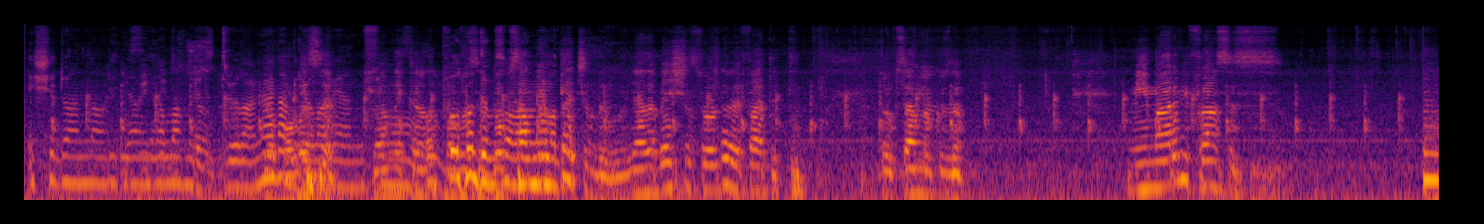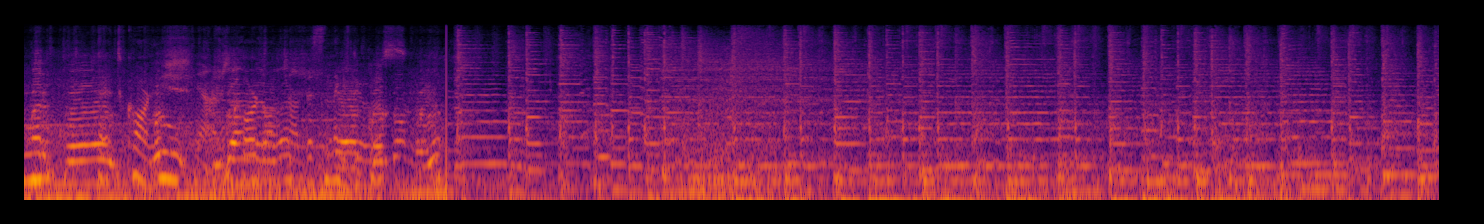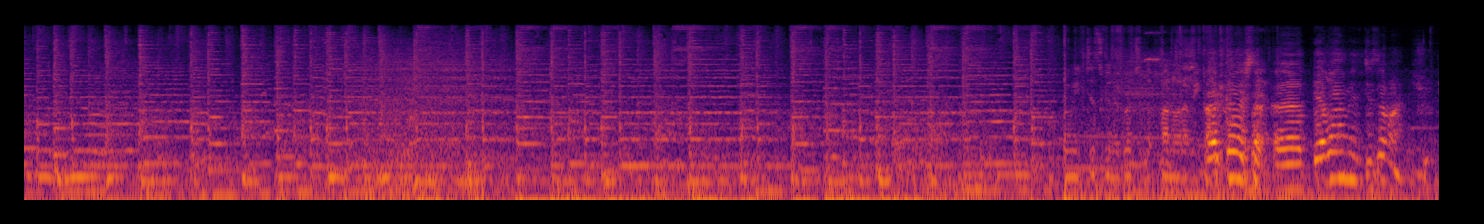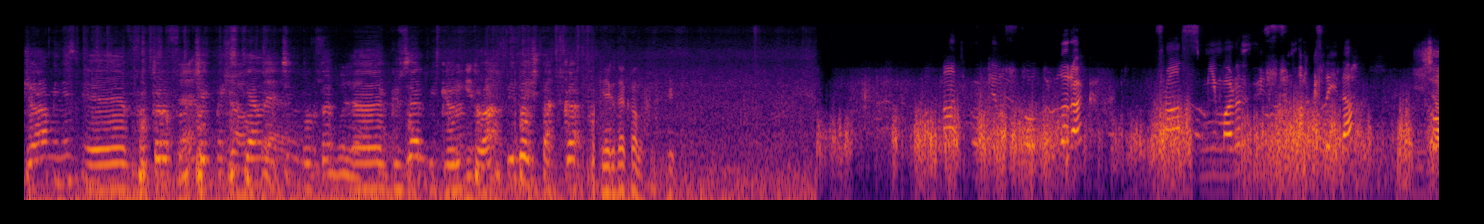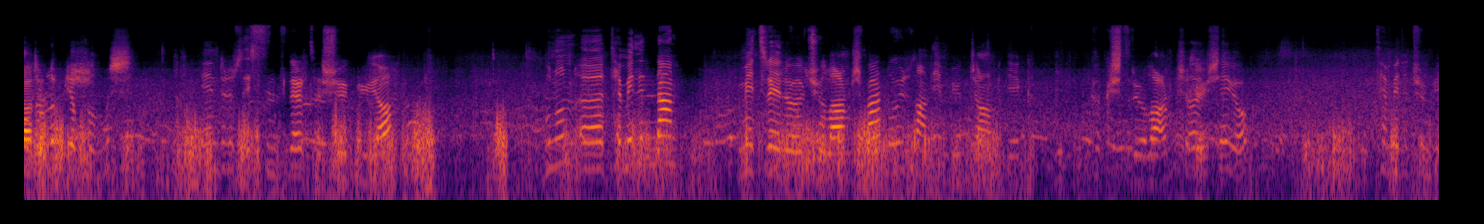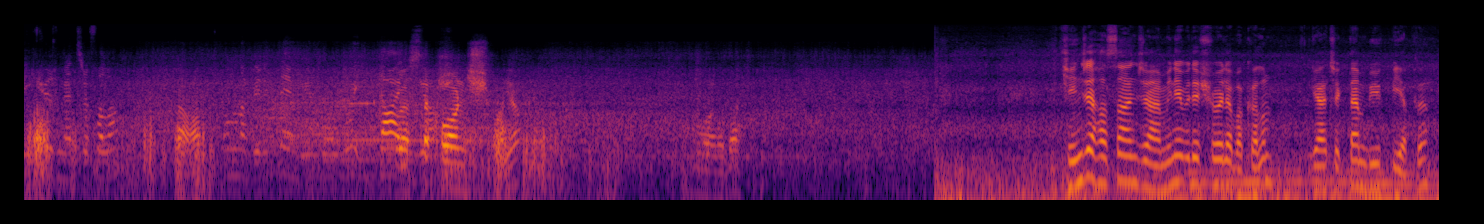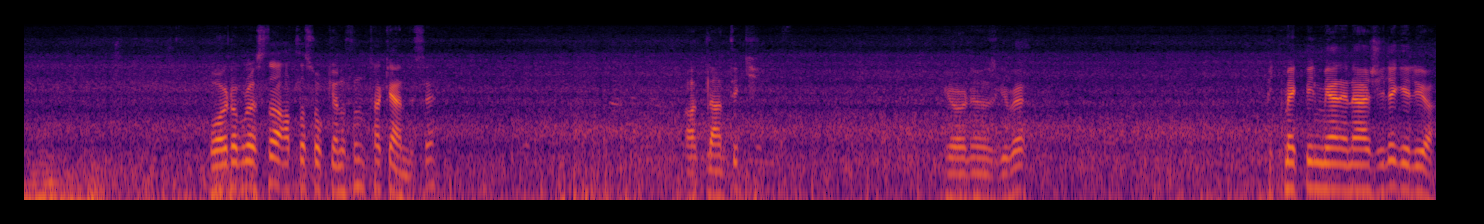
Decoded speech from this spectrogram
eşhedü en la ilahe illallah mı dedirtiyorlar? Nereden Yok, babası. biliyorlar yani Şu olup kralın babası. olmadığımızı 94'te anlayamadım. açıldı bu. Ya da 5 yıl sonra da vefat etti. 99'da. Mimarı bir Fransız. Bunlar, e, Evet, Cornish yani, Kordon Caddesi'ne e, gidiyoruz. Kordon boyu Arkadaşlar e, devam edeceğiz ama şu caminin e, fotoğrafını Evet, çekmek çok isteyenler için burada Güzel. e, güzel bir görüntü var. Bir 5 dakika Geride kalın. Atlantik Okyanusu doldurularak Fransız mimarın üstün aklıyla doldurulup yapılmış. Endülüs esintileri taşıyor güya. Bunun e, temelinden metreyle ölçüyorlarmış Mert. O yüzden en büyük cami diye kakıştırıyorlarmış. Öyle bir şey yok. Temeli çünkü 200 metre falan. Tamam. Onunla birlikte en büyük olduğu iddia Burası da ediliyor. Cornish diyor. Bu arada. İkinci Hasan Camii'ne bir de şöyle bakalım. Gerçekten büyük bir yapı. Bu arada burası da Atlas Okyanusu'nun ta kendisi. Atlantik. Gördüğünüz gibi. Bitmek bilmeyen enerjiyle geliyor.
